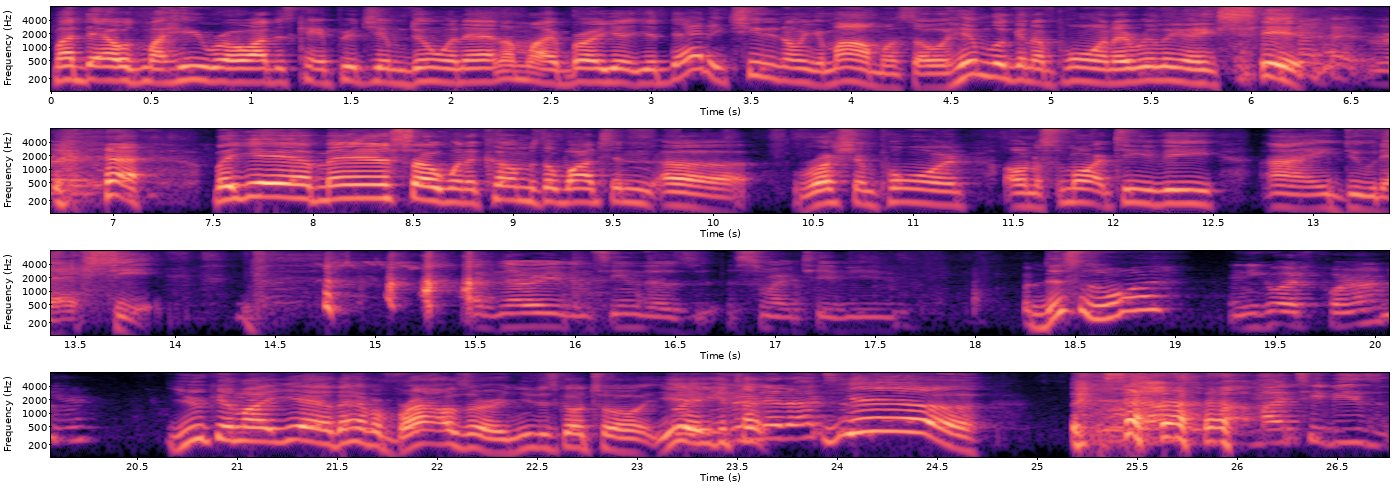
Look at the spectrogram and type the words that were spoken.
My dad was my hero. I just can't picture him doing that. And I'm like, bro, your, your daddy cheated on your mama. So him looking at porn, that really ain't shit. but yeah, man. So when it comes to watching uh Russian porn on a smart TV, I ain't do that shit. I've never even seen those smart TVs. This is one. And you can watch porn on here? You can like yeah, they have a browser and you just go to a yeah, Like you can internet type- access? Yeah. See, my, my TV's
